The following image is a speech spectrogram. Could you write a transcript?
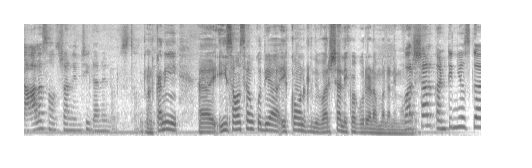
చాలా సంవత్సరాల నుంచి ఇలానే నడుస్తుంది. కానీ ఈ సంవత్సరం కొద్దిగా ఎక్కువ ఉంటుంది వర్షాలు ఎక్కువ కురవడం వల్లనేమో వర్షాలు కంటిన్యూస్గా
